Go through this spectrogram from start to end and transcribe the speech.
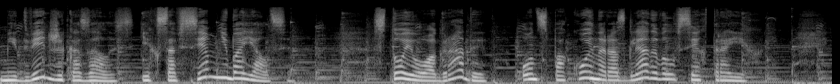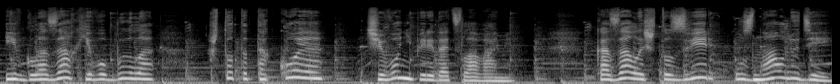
Медведь же, казалось, их совсем не боялся. Стоя у ограды, он спокойно разглядывал всех троих. И в глазах его было что-то такое, чего не передать словами. Казалось, что зверь узнал людей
